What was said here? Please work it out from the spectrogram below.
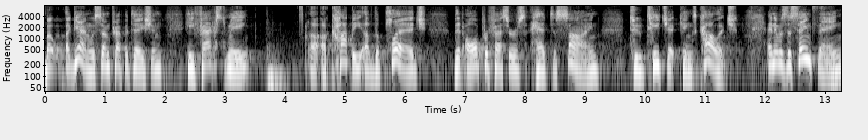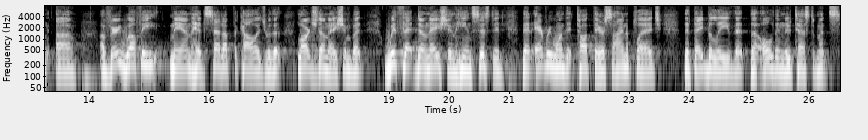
but again, with some trepidation, he faxed me a, a copy of the pledge that all professors had to sign to teach at King's College. And it was the same thing. Uh, a very wealthy man had set up the college with a large donation, but with that donation, he insisted that everyone that taught there sign a pledge that they believed that the Old and New Testaments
